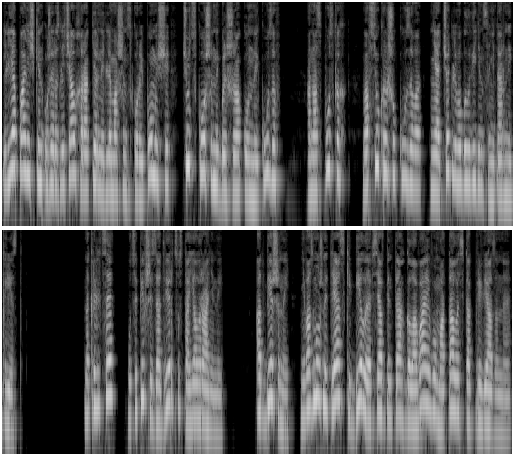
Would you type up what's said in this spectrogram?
Илья Паничкин уже различал характерный для машин скорой помощи чуть скошенный большеоконный кузов, а на спусках во всю крышу кузова неотчетливо был виден санитарный крест. На крыльце, уцепившись за дверцу, стоял раненый. От бешеной, невозможной тряски белая вся в бинтах голова его моталась, как привязанная.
